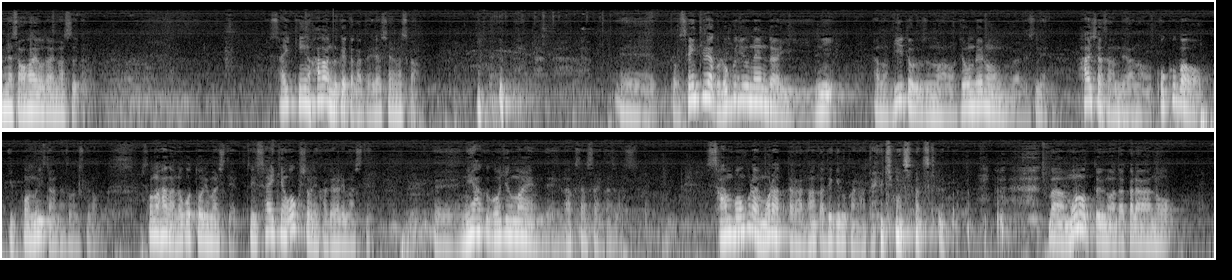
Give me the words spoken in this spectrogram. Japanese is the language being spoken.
皆さんおはようございます。最近歯が抜けた方いらっしゃいますか？えと1960年代にあのビートルズのあのジョン・レノンがですね歯医者さんであの奥歯を一本抜いたんだそうですけどその歯が残っておりましてつい最近オークションにかけられまして、えー、250万円で落札されたそうです。3本ぐらいもらったら何かできるかなという気もしますけど。まあ物というのはだからあの、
